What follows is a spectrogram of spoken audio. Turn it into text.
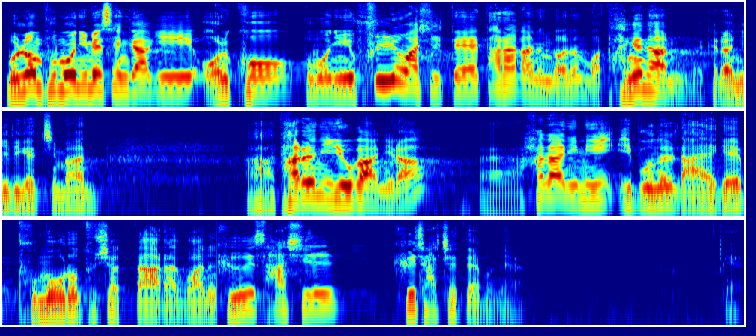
물론 부모님의 생각이 옳고 부모님이 훌륭하실 때 따라가는 것은 뭐 당연한 그런 일이겠지만 아, 다른 이유가 아니라 하나님이 이분을 나에게 부모로 두셨다라고 하는 그 사실 그 자체 때문에 예.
